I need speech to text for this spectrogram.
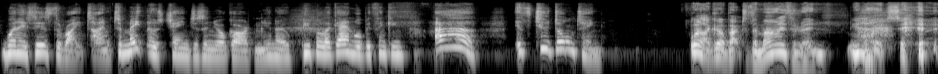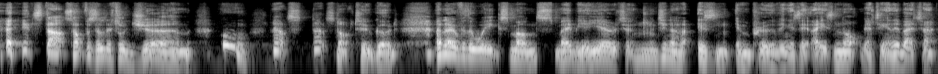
when it is the right time to make those changes in your garden? You know, people again will be thinking, ah, it's too daunting. Well, I go back to the mithering. You know, it starts off as a little germ. Oh, that's that's not too good. And over the weeks, months, maybe a year or two, mm, you know, that isn't improving, is it? It's not getting any better.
